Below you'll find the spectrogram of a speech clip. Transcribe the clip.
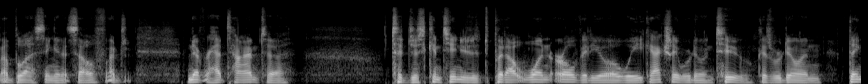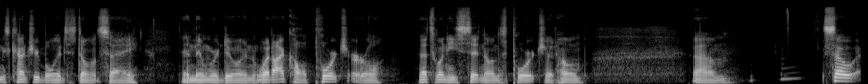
a blessing in itself. I've never had time to to just continue to put out one Earl video a week. Actually, we're doing two because we're doing things country boys just don't say and then we're doing what I call porch Earl. That's when he's sitting on his porch at home. Um, so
